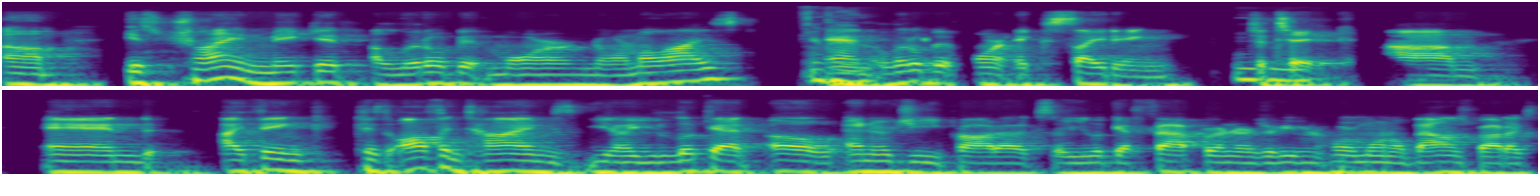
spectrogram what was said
um, is try and make it a little bit more normalized okay. and a little bit more exciting mm-hmm. to take. Um, and I think because oftentimes, you know, you look at, oh, energy products or you look at fat burners or even hormonal balance products,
